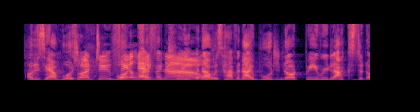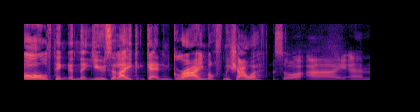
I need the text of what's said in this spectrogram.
Honestly, I would. So I do feel Whatever like treatment. I was having, I would not be relaxed at all, thinking that yous are like getting grime off my shower. So I um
